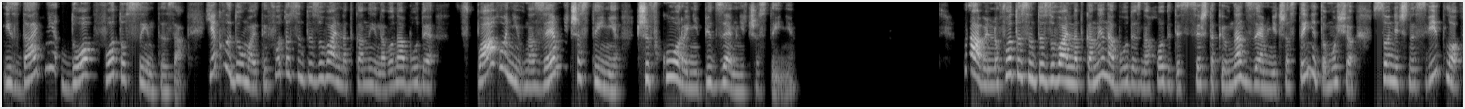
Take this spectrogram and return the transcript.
і здатні до фотосинтеза. Як ви думаєте, фотосинтезувальна тканина вона буде в пагоні в наземній частині чи в корені підземній частині? Правильно, фотосинтезувальна тканина буде знаходитись все ж таки в надземній частині, тому що сонячне світло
